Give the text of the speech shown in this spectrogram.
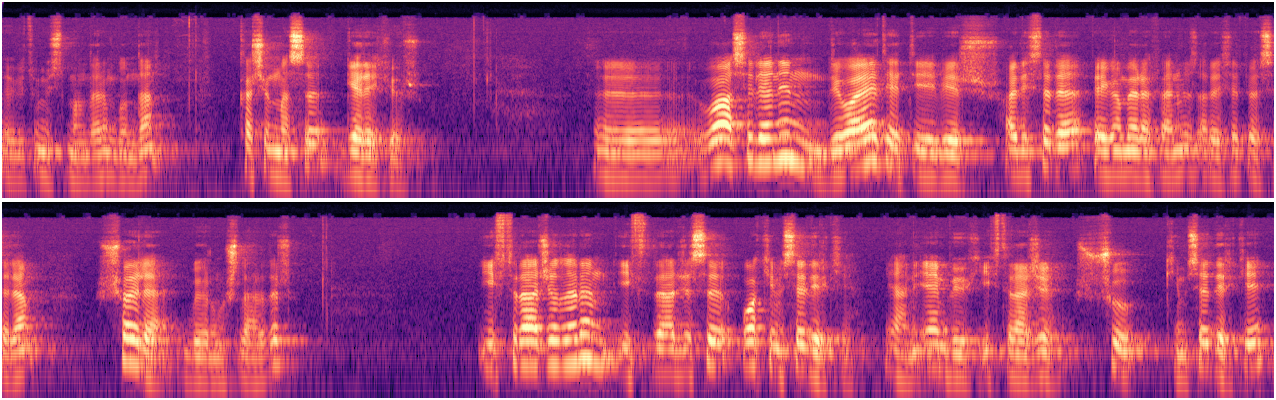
ve bütün Müslümanların bundan kaçınması gerekiyor. Ee, Vasile'nin rivayet ettiği bir hadiste de Peygamber Efendimiz Aleyhisselatü Vesselam şöyle buyurmuşlardır. İftiracıların iftiracısı o kimsedir ki, yani en büyük iftiracı şu kimsedir ki,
